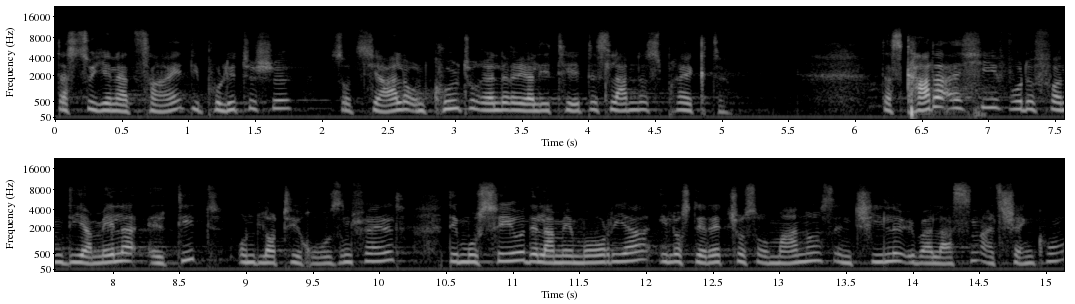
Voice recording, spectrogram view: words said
das zu jener Zeit die politische, soziale und kulturelle Realität des Landes prägte. Das Kaderarchiv wurde von Diamela Eltit und Lotti Rosenfeld dem Museo de la Memoria y los Derechos Humanos in Chile überlassen als Schenkung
